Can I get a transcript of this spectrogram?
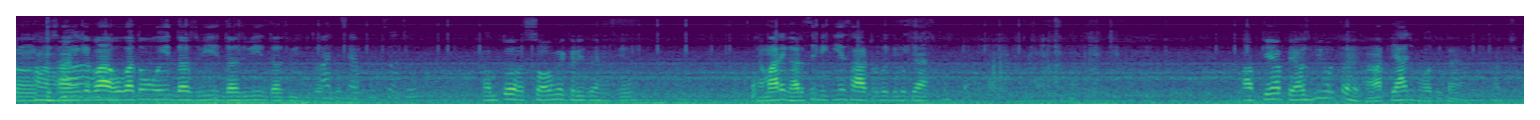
हाँ। किसान के पास होगा तो वही दस बीस दस बीस दस बीस अच्छा हम तो सौ में खरीदे हैं। बीस। हमारे घर से बिकी है साठ रुपए किलो प्याज। आपके यहाँ प्याज भी होता है? हाँ प्याज बहुत होता है। अच्छा।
